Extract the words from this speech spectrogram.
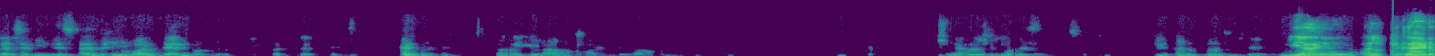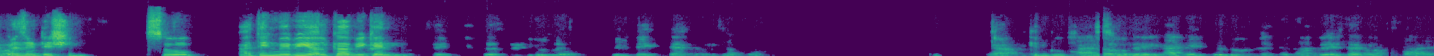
let's say we just spend one tenth of the you have yeah, yeah, yeah. Alka had a presentation. So I think maybe Alka, we can just reduce it. We'll take 10 minutes. Yeah, I can go. I know, I hate to do this. This is race against time.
